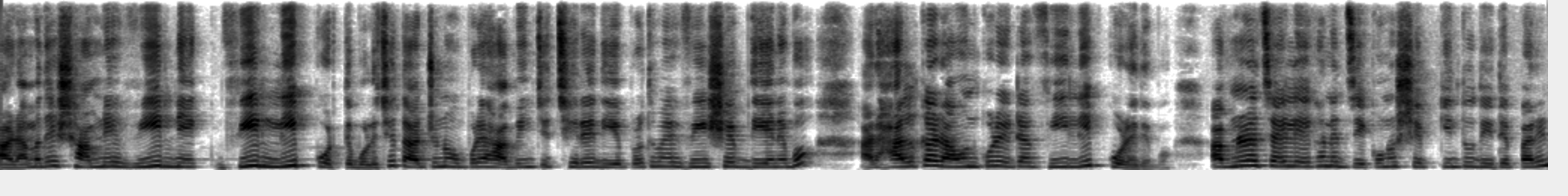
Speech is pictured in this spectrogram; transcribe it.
আর আমাদের সামনে ভি নেক ভি লিপ করতে বলেছে, তার জন্য উপরে হাফ ইঞ্চি ছেড়ে দিয়ে প্রথমে ভি শেপ দিয়ে নেব আর হালকা রাউন্ড করে এটা ভি লিপ করে দেবো। আপনারা চাইলে এখানে যে কোনো শেপ কিন্তু দিতে পারেন।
